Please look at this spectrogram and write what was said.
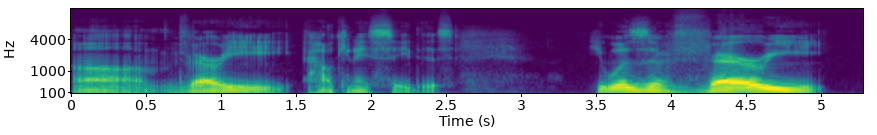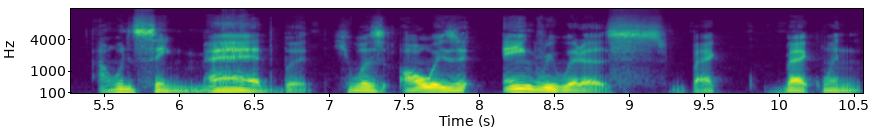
um, very how can I say this? He was a very I wouldn't say mad, but he was always angry with us back back when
